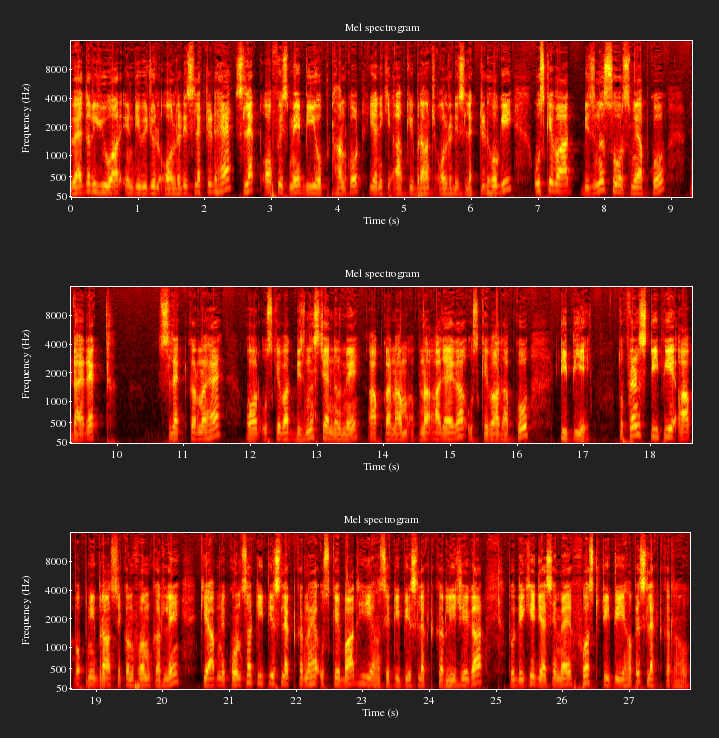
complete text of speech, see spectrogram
whether you are individual already selected है। सिलेक्ट ऑफ़िस में बीओ पठानकोट यानी कि आपकी ब्रांच ऑलरेडी सिलेक्टेड होगी। उसके बाद बिज़नेस सोर्स में आपको डायरेक्ट सिलेक्ट करना है और उसके बाद बिज़नेस चैनल में आपका नाम अपना आ जाएगा, उसके बाद आपको टीपीए तो फ्रेंड्स टीपीए आप अपनी ब्रांच से कंफर्म कर लें कि आपने कौन सा टीपीए सिलेक्ट करना है, उसके बाद ही यहाँ से टीपीए सिलेक्ट कर लीजिएगा। तो देखिए, जैसे मैं फ़र्स्ट टीपीए यहाँ पे सिलेक्ट कर रहा हूँ,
